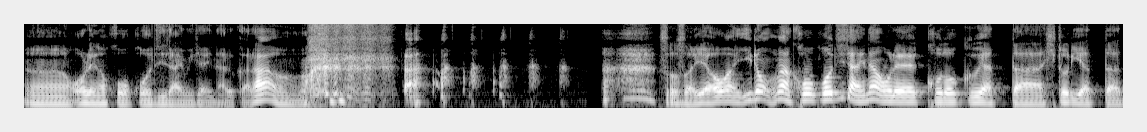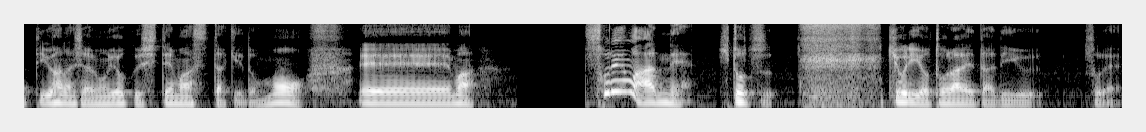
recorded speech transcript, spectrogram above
俺の高校時代みたいになるから、うん。そうそういやお前いろんな高校時代な俺孤独やった一人やったっていう話はもうよくしてましたけどもえー、まあそれもあるねん。一つ。距離を取られた理由。それ。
